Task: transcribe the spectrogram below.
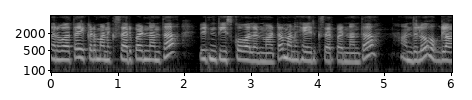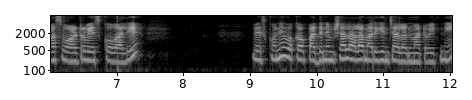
తర్వాత ఇక్కడ మనకి సరిపడినంత వీటిని తీసుకోవాలన్నమాట. మన హెయిర్కి సరిపడినంత. అందులో ఒక గ్లాస్ వాటర్ వేసుకోవాలి. వేసుకొని ఒక పది నిమిషాలు అలా మరిగించాలన్నమాట వీటిని.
